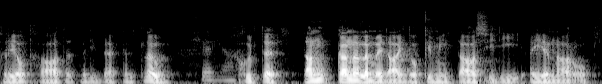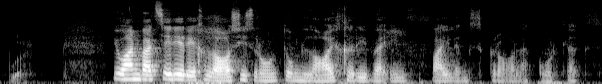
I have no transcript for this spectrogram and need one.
gereeld gehad het met die back and claw. Sure, ja. Goede, dan kan hulle met daai dokumentasie die eienaar opspoor. Johan, wat sê die regulasies rondom laai geriewe en veilingskrale kortliks?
